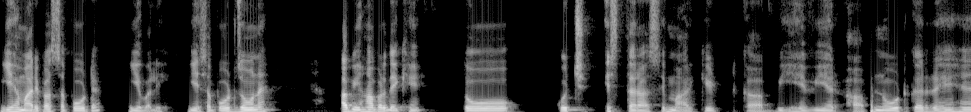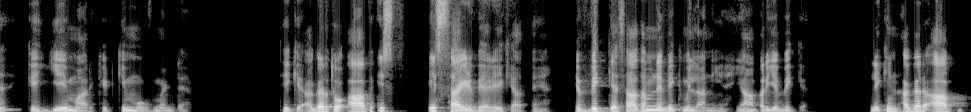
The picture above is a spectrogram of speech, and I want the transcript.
ये हमारे पास सपोर्ट है, ये वाली, ये सपोर्ट जोन है। अब यहाँ पर देखें तो कुछ इस तरह से मार्केट का बिहेवियर आप नोट कर रहे हैं कि ये मार्केट की मूवमेंट है। ठीक है, अगर तो आप इस इस साइड पे लेके आते हैं कि विक के साथ हमने विक मिलानी है, यहाँ पर ये विक है। लेकिन अगर आप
